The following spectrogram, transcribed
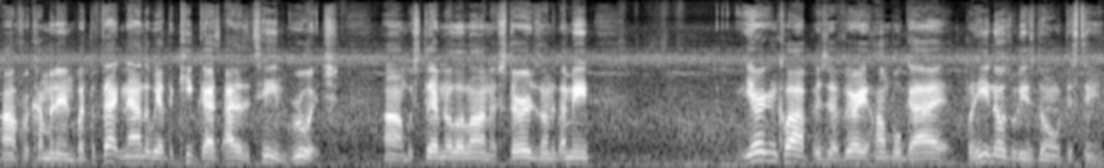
uh, for coming in. But the fact now that we have to keep guys out of the team, Grujic, um, we still have no Lallana, Sturridge on the. I mean, Jurgen Klopp is a very humble guy, but he knows what he's doing with this team.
